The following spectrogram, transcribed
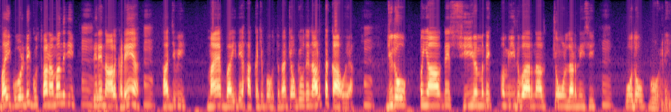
ਬਾਈ ਗੋਲਡੀ ਗੁੱਸਾ ਨਾ ਮੰਨ ਜੀ। ਤੇਰੇ ਨਾਲ ਖੜੇ ਆ। ਅੱਜ ਵੀ ਮੈਂ ਬਾਈ ਦੇ ਹੱਕ 'ਚ ਭੁਗਤਦਾ ਕਿਉਂਕਿ ਉਹਦੇ ਨਾਲ ਧੱਕਾ ਹੋਇਆ। ਜਦੋਂ ਪੰਜਾਬ ਦੇ ਸੀਐਮ ਦੇ ਉਮੀਦਵਾਰ ਨਾਲ ਚੋਣ ਲੜਨੀ ਸੀ ਉਦੋਂ ਗੋਲਡੀ।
